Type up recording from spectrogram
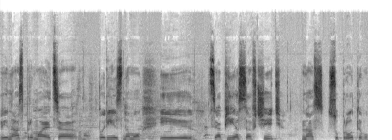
Війна сприймається по-різному. І ця п'єса вчить нас супротиву,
